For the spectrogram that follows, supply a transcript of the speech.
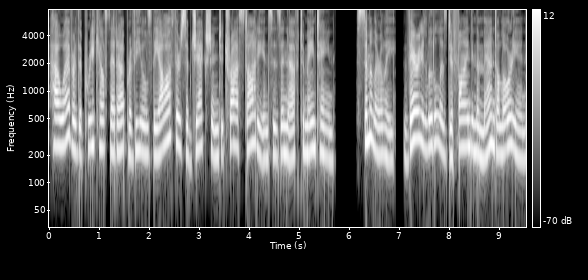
however the prequel setup reveals the author's objection to trust audiences enough to maintain Similarly, very little is defined in The Mandalorian,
